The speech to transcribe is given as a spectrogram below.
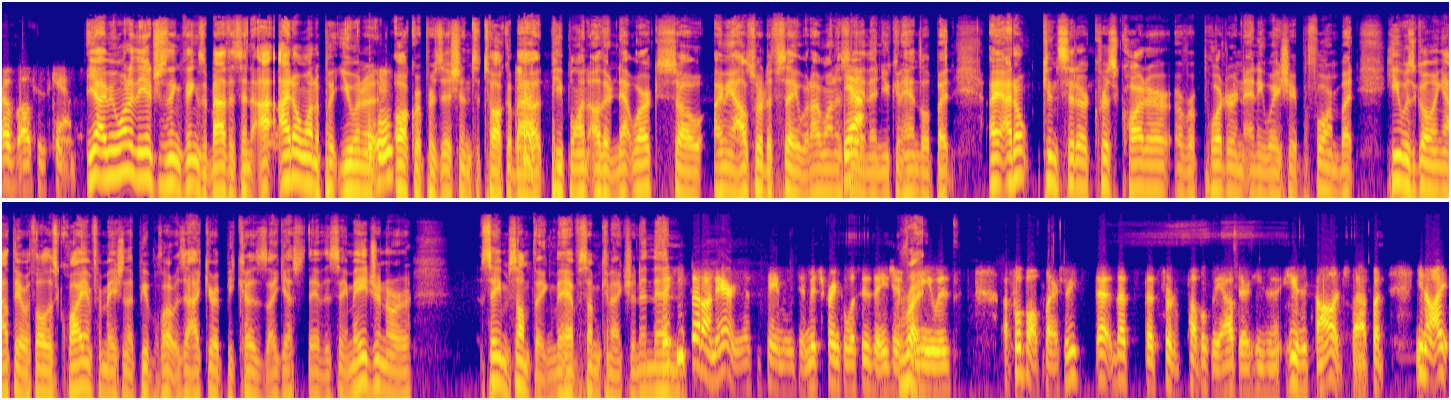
of, of his camp. Yeah, I mean, one of the interesting things about this, and I, I don't want to put you in an Mm-hmm. awkward position to talk about people on other networks. So, I mean, I'll sort of say what I want to say, Yeah. and then you can handle it. But I, I don't consider Cris Carter a reporter in any way, shape, or form. But he was going out there with all this quiet information that people thought was accurate because I guess they have the same agent or same something. They have some connection, and Like he said on air, he has the same agent. Mitch Frankel was his agent Right. when he was a football player. So he's, that, that's that's sort of publicly out there. He's he's acknowledged that. But you know, I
